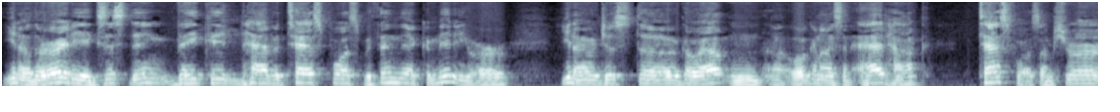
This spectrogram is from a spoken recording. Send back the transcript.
You know, they're already existing. They could have a task force within their committee, or you know, just uh, go out and uh, organize an ad hoc task force. I'm sure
